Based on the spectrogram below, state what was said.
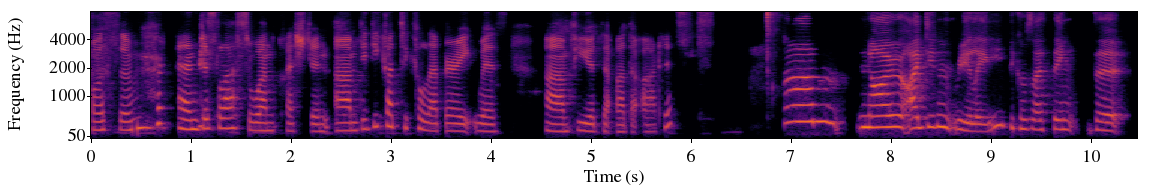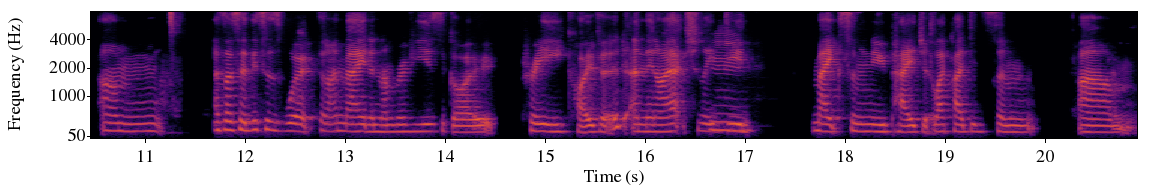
awesome. And just last one question. Um, did you get to collaborate with um, a few of the other artists? Um, no, I didn't really because I think that, um, as I said, this is work that I made a number of years ago pre-COVID, and then I actually mm. did make some new pages. Like I did some. Um,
